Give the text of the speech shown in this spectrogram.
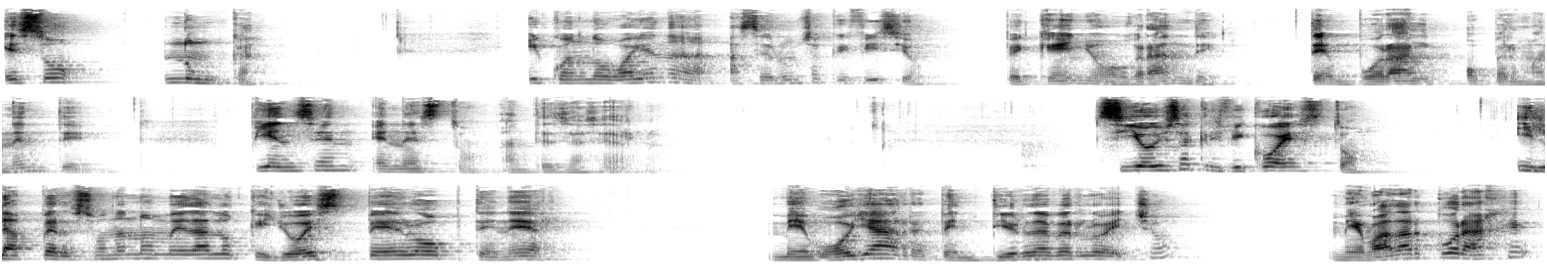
Eso nunca. Y cuando vayan a hacer un sacrificio, pequeño o grande, temporal o permanente, piensen en esto antes de hacerlo. Si hoy sacrifico esto y la persona no me da lo que yo espero obtener, ¿me voy a arrepentir de haberlo hecho? ¿Me va a dar coraje?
